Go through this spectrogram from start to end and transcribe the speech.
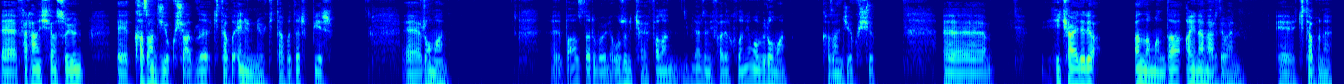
E, Ferhan Şensoy'un e, Kazancı Yokuşu adlı kitabı en ünlü kitabıdır. Bir e, roman. E, bazıları böyle uzun hikaye falan gibilerden ifadeler kullanıyor ama bir roman. Kazancı Yokuşu. E, hikayeleri anlamında Ayna Merdiven e, kitabını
